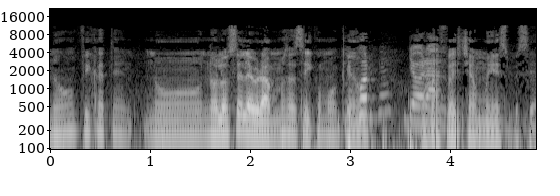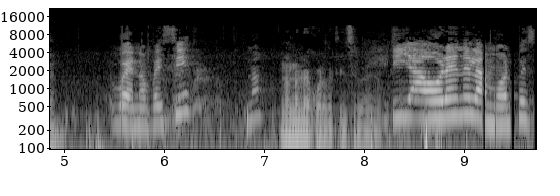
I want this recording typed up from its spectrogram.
No, fíjate, no, no lo celebramos así como que Jorge, una fecha muy especial. Bueno, pues sí. ¿No? No, no me acuerdo qué hice la Y ahora en el amor, pues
